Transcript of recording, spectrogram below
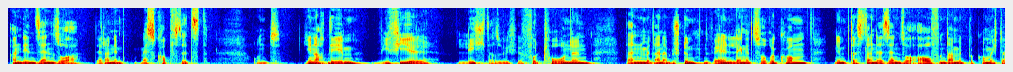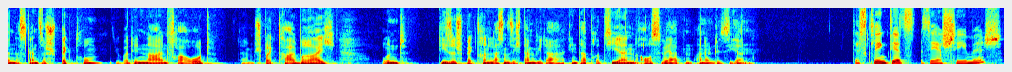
an den Sensor, der dann im Messkopf sitzt. Und je nachdem, wie viel Licht, also wie viele Photonen dann mit einer bestimmten Wellenlänge zurückkommen, nimmt das dann der Sensor auf und damit bekomme ich dann das ganze Spektrum über den Nahinfrarot-Spektralbereich ähm, und diese Spektren lassen sich dann wieder interpretieren, auswerten, analysieren. Das klingt jetzt sehr chemisch.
